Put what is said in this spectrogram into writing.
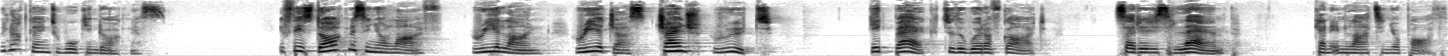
We're not going to walk in darkness. If there's darkness in your life, realign, readjust, change route, get back to the Word of God so that His lamp can enlighten your path.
